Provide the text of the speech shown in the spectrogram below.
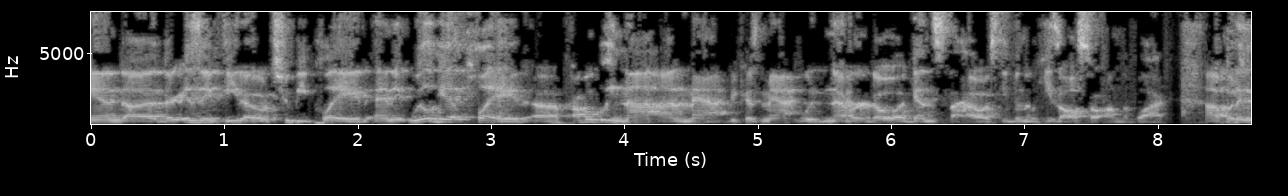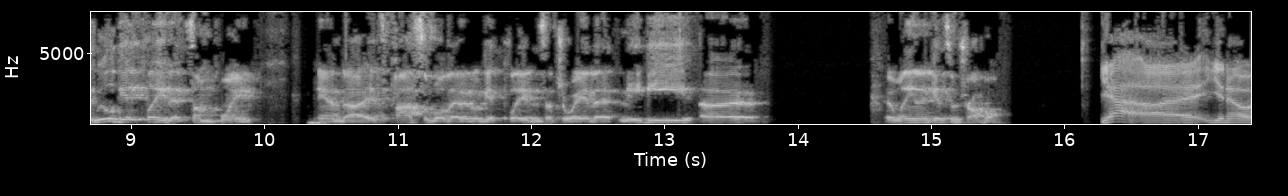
And uh, there is a veto to be played, and it will get played. Uh, probably not on Matt because Matt would never go against the House, even though he's also on the block. Uh, but it will get played at some point, and uh, it's possible that it'll get played in such a way that maybe uh, Elena gets in trouble. Yeah, uh, you know,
